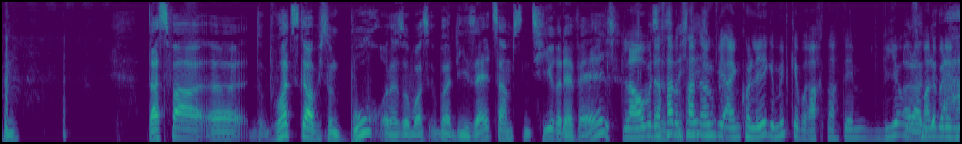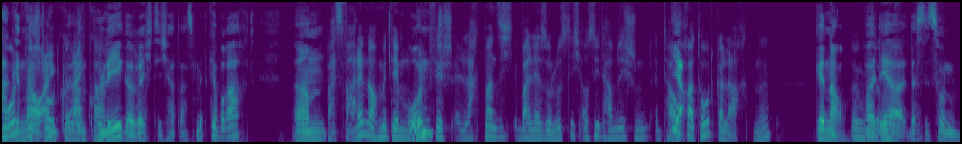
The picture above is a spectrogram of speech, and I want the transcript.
Hm. Das war, äh, du, hattest, glaube ich, so ein Buch oder sowas über die seltsamsten Tiere der Welt. Ich glaube, Ist das, hat uns dann irgendwie ein Kollege mitgebracht, nachdem wir uns Oder- mal über den ah, Mondfisch genau, ein, ein Kollege, richtig, hat das mitgebracht. Ähm, Was war denn noch mit dem Und- Mondfisch? Lacht man sich, weil er so lustig aussieht, haben sich schon Taucher Ja. totgelacht, ne? Genau, Irgendwie weil der, das ne? ist so ein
